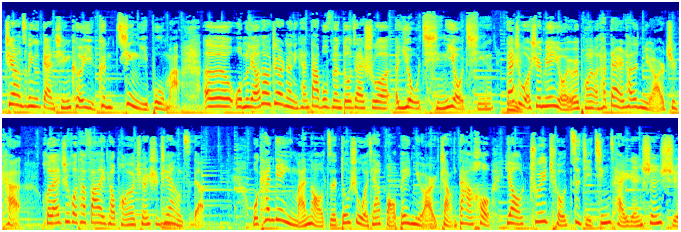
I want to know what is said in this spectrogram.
这样子，那个感情可以更进一步嘛？呃，我们聊到这儿呢，你看大部分都在说呃友情，友情。但是我身边有一位朋友，他带着他的女儿去看，回来之后他发了一条朋友圈是这样子的。我看电影满脑子都是我家宝贝女儿长大后要追求自己精彩人生时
